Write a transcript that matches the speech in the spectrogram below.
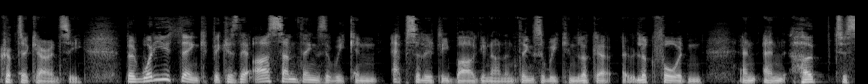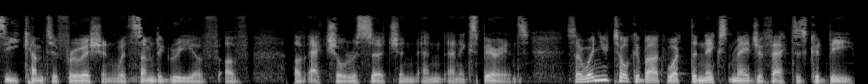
cryptocurrency. But what do you think? Because there are some things that we can absolutely bargain on and things that we can look at, look forward and, and, and hope to see come to fruition with some degree of, of, of actual research and, and, and experience. So when you talk about what the next major factors could be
